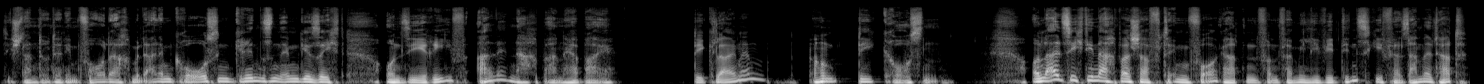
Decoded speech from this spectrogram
sie stand unter dem Vordach mit einem großen Grinsen im Gesicht, und sie rief alle Nachbarn herbei. Die Kleinen und die Großen. Und als sich die Nachbarschaft im Vorgarten von Familie Widinski versammelt hat,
